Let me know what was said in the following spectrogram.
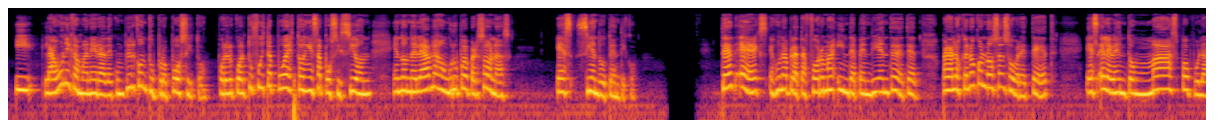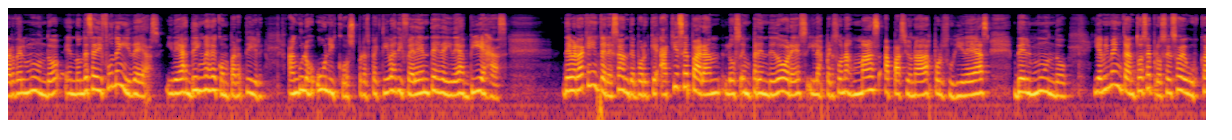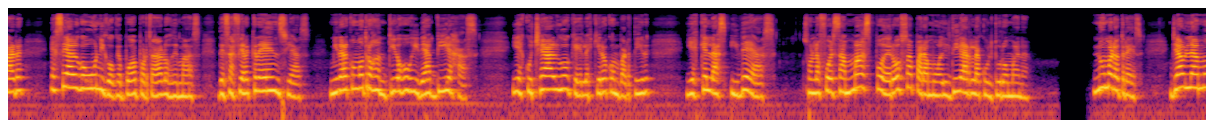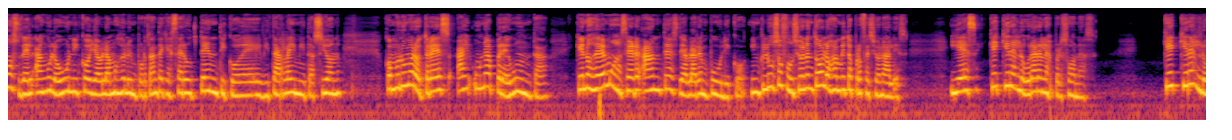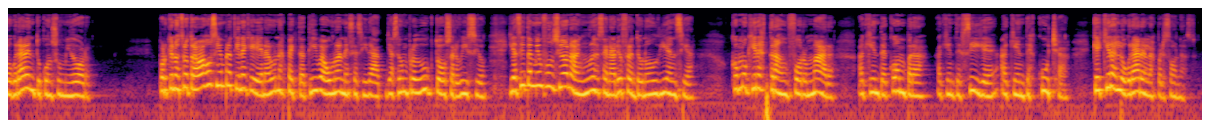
Y la única manera de cumplir con tu propósito, por el cual tú fuiste puesto en esa posición en donde le hablas a un grupo de personas, es siendo auténtico. TEDx es una plataforma independiente de TED. Para los que no conocen sobre TED, es el evento más popular del mundo en donde se difunden ideas, ideas dignas de compartir, ángulos únicos, perspectivas diferentes de ideas viejas. De verdad que es interesante porque aquí separan los emprendedores y las personas más apasionadas por sus ideas del mundo. Y a mí me encantó ese proceso de buscar ese algo único que puedo aportar a los demás, desafiar creencias, mirar con otros anteojos ideas viejas. Y escuché algo que les quiero compartir y es que las ideas son la fuerza más poderosa para moldear la cultura humana. Número 3. Ya hablamos del ángulo único, ya hablamos de lo importante que es ser auténtico, de evitar la imitación. Como número 3, hay una pregunta que nos debemos hacer antes de hablar en público. Incluso funciona en todos los ámbitos profesionales. Y es, ¿qué quieres lograr en las personas? ¿Qué quieres lograr en tu consumidor? Porque nuestro trabajo siempre tiene que llenar una expectativa o una necesidad, ya sea un producto o servicio. Y así también funciona en un escenario frente a una audiencia. ¿Cómo quieres transformar a quien te compra, a quien te sigue, a quien te escucha? ¿Qué quieres lograr en las personas?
